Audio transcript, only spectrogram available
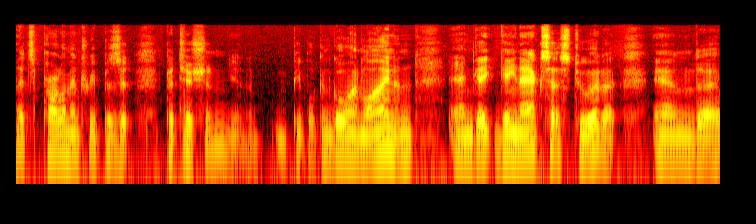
it's a parliamentary petition. You know, people can go online and and get, gain access to it, uh, and uh,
